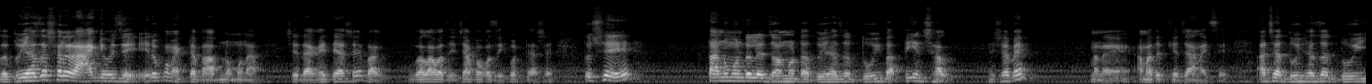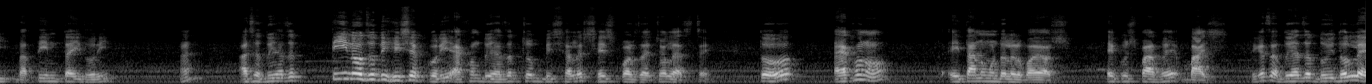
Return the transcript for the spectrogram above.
যে দুই হাজার সালের আগে হয়েছে, এরকম একটা ভাব নমুনা সে দেখাইতে আসে বা গলাবাজি, চাপাবাজি করতে আসে। তো সে তানুমণ্ডলের জন্মটা দুই দুই বা তিন সাল হিসাবে মানে আমাদেরকে জানাইছে। আচ্ছা দুই দুই বা তিনটাই ধরি হ্যাঁ? আচ্ছা দুই তিনও যদি হিসেব করি, এখন দুই সালের শেষ পর্যায়ে চলে আসছে। তো এখনও এই তানুমণ্ডলের বয়স একুশ পার হয়ে বাইশ, ঠিক আছে? দুই দুই ধরলে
